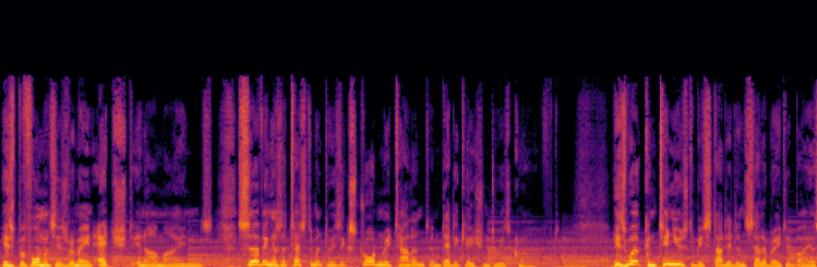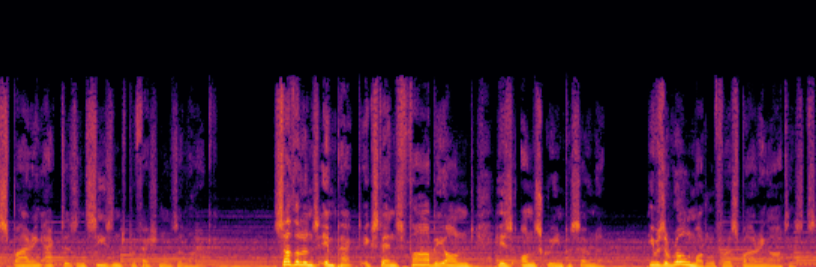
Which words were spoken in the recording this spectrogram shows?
His performances remain etched in our minds, serving as a testament to his extraordinary talent and dedication to his craft. His work continues to be studied and celebrated by aspiring actors and seasoned professionals alike. Sutherland's impact extends far beyond his on-screen persona. He was a role model for aspiring artists,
